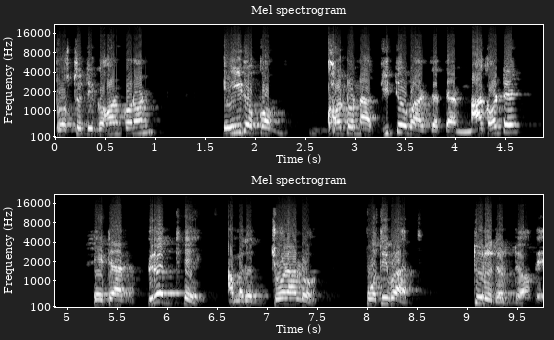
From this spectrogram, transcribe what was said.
প্রস্তুতি গ্রহণ করুন। এই রকম ঘটনা দ্বিতীয়বার যাতে আর না ঘটে এটার বিরুদ্ধে আমাদের জোরালো প্রতিবাদ তুলে ধরতে হবে।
